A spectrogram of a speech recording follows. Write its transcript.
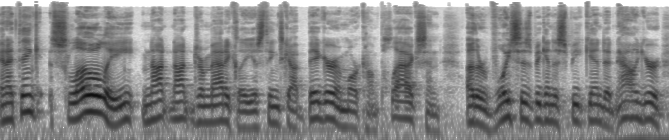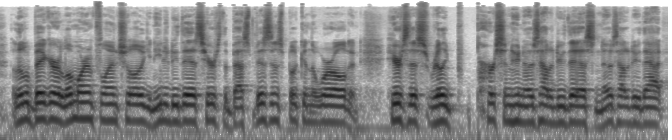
And I think slowly, not not dramatically, as things got bigger and more complex, and other voices began to speak into now you're a little bigger, a little more influential. You need to do this. Here's the best business book in the world, and here's this really person who knows how to do this and knows how to do that.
